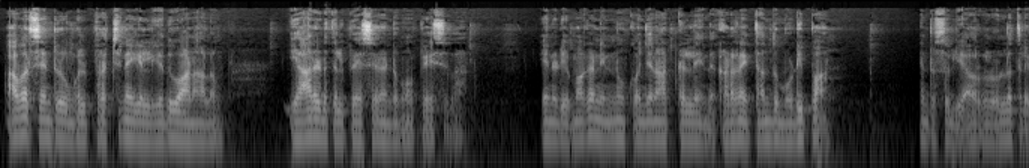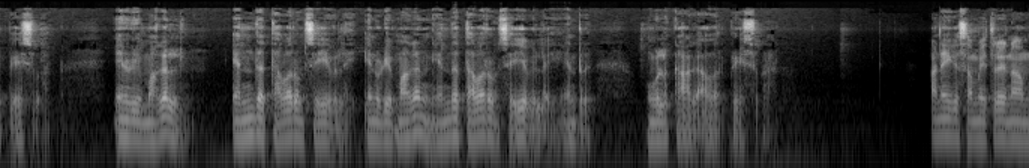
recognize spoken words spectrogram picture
அவர் சென்று உங்கள் பிரச்சனைகள் எதுவானாலும் யாரிடத்தில் பேச வேண்டுமோ பேசுவார். என்னுடைய மகன் இன்னும் கொஞ்ச நாட்களில் இந்த கடனை தந்து முடிப்பான் என்று சொல்லி அவர்கள் உள்ளத்தில் பேசுவார். என்னுடைய மகள் எந்த தவறும் செய்யவில்லை. என்னுடைய மகன் எந்த தவறும் செய்யவில்லை என்று உங்களுக்காக அவர் பேசுவார். அநேக சமயத்தில் நாம்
